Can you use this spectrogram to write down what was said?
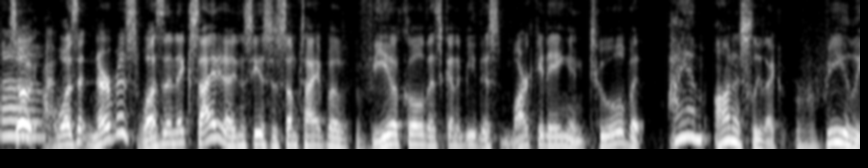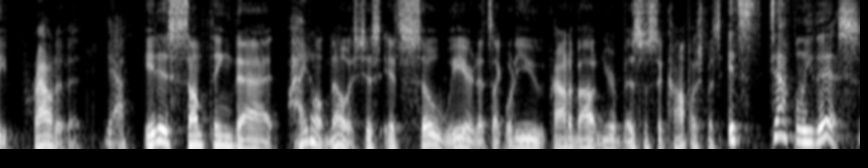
So I wasn't nervous, wasn't excited. I didn't see this as some type of vehicle that's going to be this marketing and tool, but I am honestly like really proud of it Yeah. it is something that I don't know. It's just, it's so weird. It's like, what are you proud about in your business accomplishments? It's definitely this.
